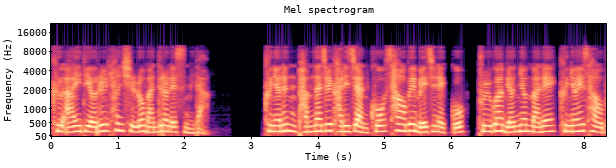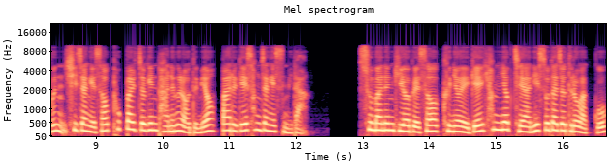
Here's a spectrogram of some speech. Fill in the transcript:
그 아이디어를 현실로 만들어냈습니다. 그녀는 밤낮을 가리지 않고 사업에 매진했고 불과 몇 년 만에 그녀의 사업은 시장에서 폭발적인 반응을 얻으며 빠르게 성장했습니다. 수많은 기업에서 그녀에게 협력 제안이 쏟아져 들어왔고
